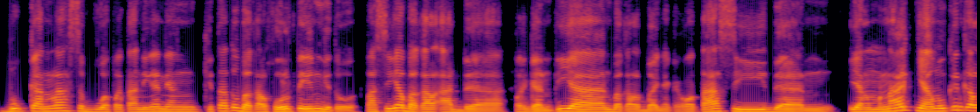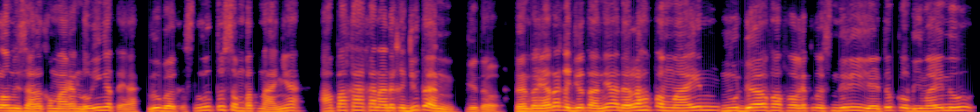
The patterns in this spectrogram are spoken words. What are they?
bukanlah sebuah pertandingan yang kita tuh bakal full team gitu. Pastinya bakal ada pergantian, bakal banyak rotasi dan yang menariknya mungkin kalau misalnya kemarin lu inget ya, lu bak- lu tuh sempat nanya apakah akan ada kejutan gitu. Dan ternyata kejutannya adalah pemain muda favorit lu sendiri yaitu Kobe Mainu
